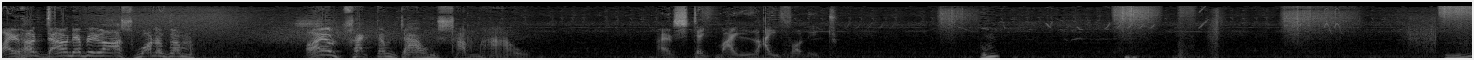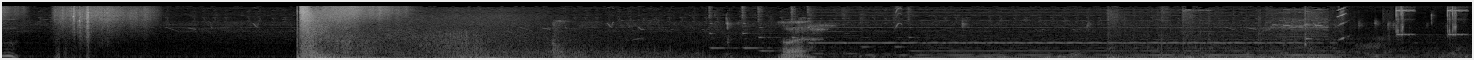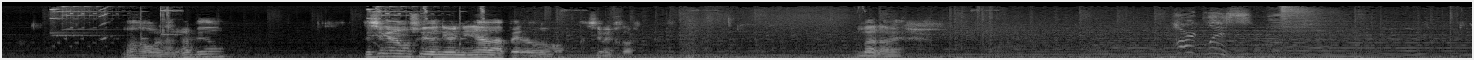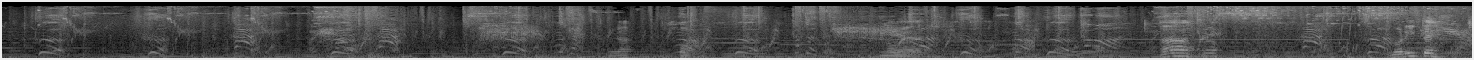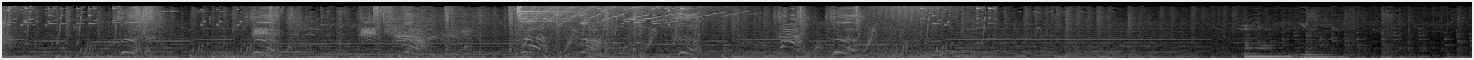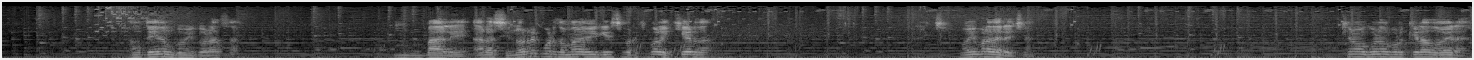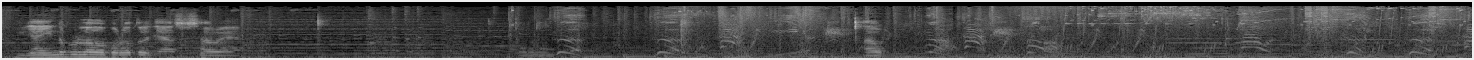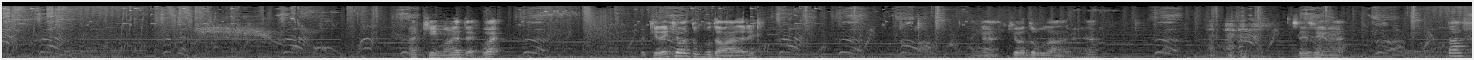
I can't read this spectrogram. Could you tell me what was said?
I'll hunt down every last one of them! I'll track them down somehow. I'll stake my life on it. Hmm? A ver. Vamos a guardar rápido. Yo sé que no hemos subido de nivel ni nada, pero así mejor. Vale, a ver. Venga. Joder. No voy a dar. ¡Ah! No. ¡Morite! Ha tenido un comicoraza. Vale, ahora si no recuerdo mal había que irse por aquí por la izquierda. Voy por la derecha. Es que no me acuerdo por qué lado era. Ya yendo por un lado o por otro ya se sabe. Aquí, monete. Ué. ¿Pero quieres que va tu puta madre? Venga, que va tu puta madre. venga. Sí, sí, venga. Paf.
